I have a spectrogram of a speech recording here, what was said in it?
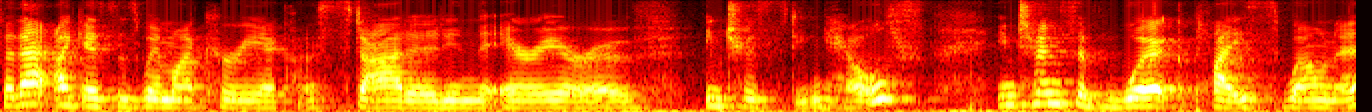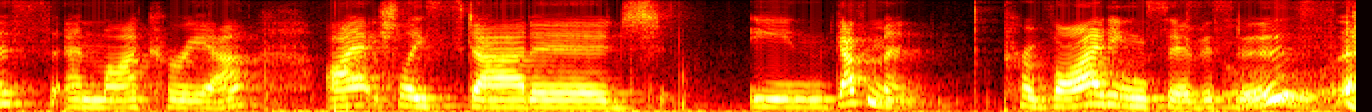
So, that I guess is where my career kind of started in the area of interest in health. In terms of workplace wellness and my career, I actually started in government providing services.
